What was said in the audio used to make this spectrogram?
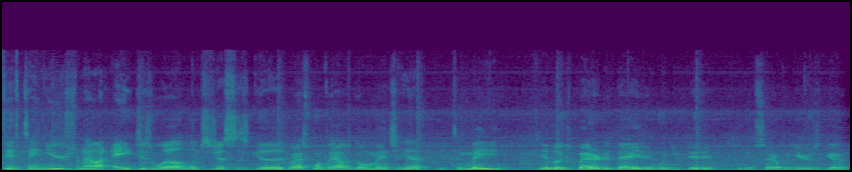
15 years from now, it ages well. It looks just as good. Well, that's one thing I was going to mention. Yeah. It- to me, it looks better today than when you did it, you know, several years ago.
